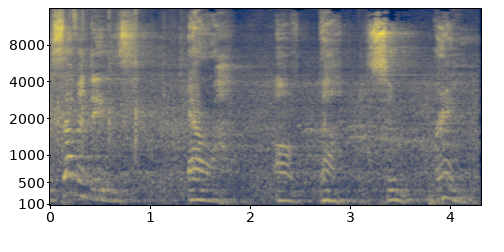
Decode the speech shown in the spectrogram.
the 70s era of the Supreme.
